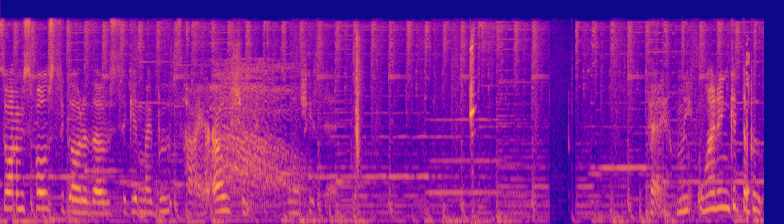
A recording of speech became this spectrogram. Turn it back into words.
So I'm supposed to go to those to get my boots higher. Oh shoot. Well, she's dead. Okay, let me. I didn't get the boot.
